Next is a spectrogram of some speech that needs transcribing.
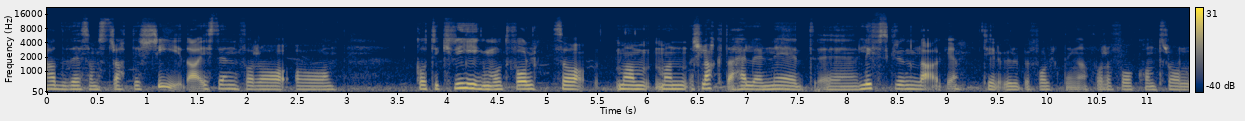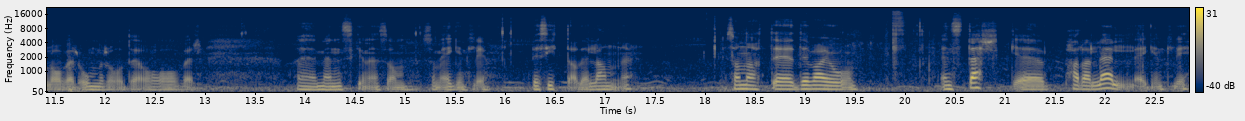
hadde det som strategi, da, istedenfor å, å gå til krig mot folk. Så man, man slakta heller ned livsgrunnlaget til urbefolkninga for å få kontroll over området og over menneskene som, som egentlig besitta det landet. Sånn at det, det var jo en sterk eh, parallell, egentlig,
